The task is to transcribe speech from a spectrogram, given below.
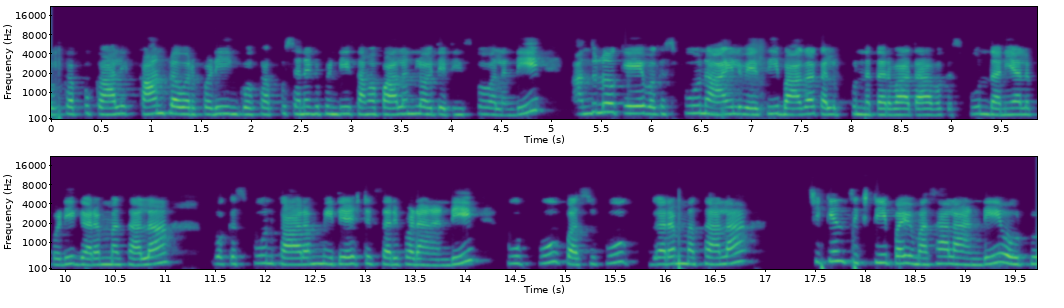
ఒక కప్పు కాలి కార్న్ ఫ్లవర్ పొడి ఇంకో కప్పు శనగపిండి తమ పాలనలో అయితే తీసుకోవాలండి. అందులోకి ఒక స్పూన్ ఆయిల్ వేసి బాగా కలుపుకున్న తర్వాత ఒక స్పూన్ ధనియాల పొడి గరం మసాలా ఒక స్పూన్ కారం మీ టేస్ట్కి సరిపడానండి. ఉప్పు పసుపు garam masala chicken sixty five masala అండి. ఒక టూ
